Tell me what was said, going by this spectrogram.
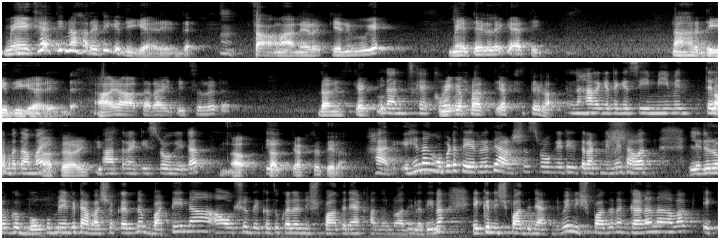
මේක ඇති නහර ටික දිගෑරෙන්න. හ්ම්. සාමාන්‍ය කෙනෙකුගේ මේ තෙල් එක ඇති. නහර ටික දිගෑරෙන්න. ආය ආතරයිටිස් වලට දනිස් කැක්කුව. දන්ස් කැක්කුම මේක ප්‍රත්‍යක්ෂ තෙලක්. නහරකට ගැසීමේ තෙලම තමයි ආතරයිටිස් රෝගයටත් ප්‍රත්‍යක්ෂ තෙලක්. හරි එහෙනම් ඔබට තේරෙනවා ඇති අර්ශස් රෝගයට විතරක් නෙමෙයි තවත් ලෙඩ රෝග බොහොමයකට අවශ්‍ය කරන වටිනා ඖෂධ එකතු කළ නිෂ්පාදනයක් හඳුන්වා දීලා තිනවා. එක නිෂ්පාදනයක් නෙමෙයි නිෂ්පාදන ගණනාවක් එක්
